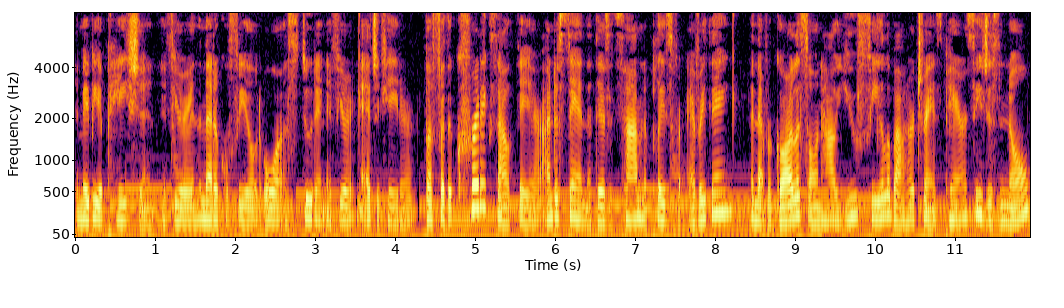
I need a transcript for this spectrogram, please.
it may be a patient if you're in the medical field or a student if you're an educator. But for the critics out there, understand that there's a time and a place for everything, and that regardless on how you feel about her transparency, just know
